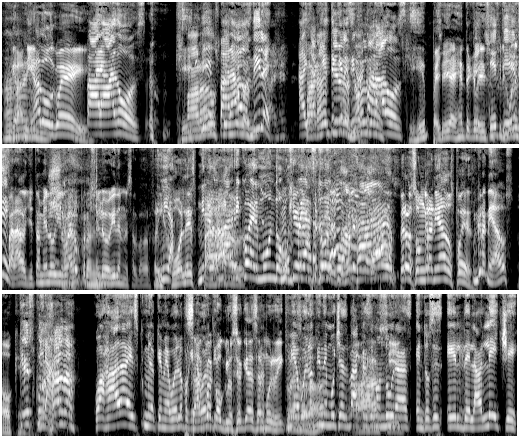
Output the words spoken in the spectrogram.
Ay. Graneados, güey. Parados. ¿Qué? Parados. parados, dile. Hay Parados gente que le decimos parados. ¿Qué? pe- Sí, hay gente que le dice ¿Qué frijoles tiene? parados. Yo también lo oí raro, pero sí lo he oído en El Salvador. Mira, Frijoles mira lo más parados. rico del mundo, ¿Cómo un pedacito de frijoles? Frijoles cuajada. parados. Pero son graneados, pues. ¿Son graneados? Ok. ¿Qué es cuajada? Cuajada es lo que mi abuelo, porque mi Saco abuelo, a conclusión que debe ser muy rico mi eso, abuelo ¿no? tiene muchas vacas Ah, en Honduras, entonces el de la leche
